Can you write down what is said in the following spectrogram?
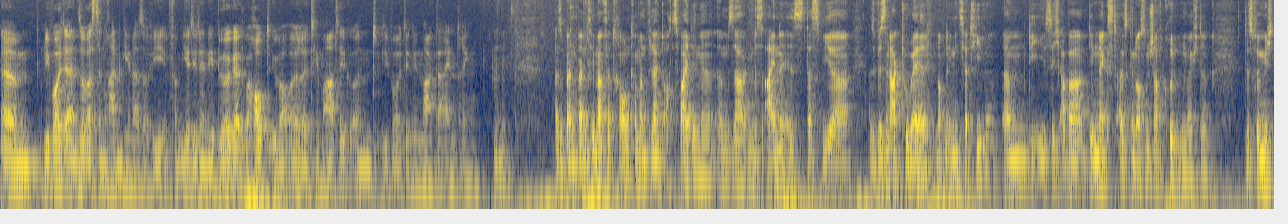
Ähm, wie wollt ihr an sowas denn rangehen? Also wie informiert ihr denn die Bürger überhaupt über eure Thematik und wie wollt ihr in den Markt da eindringen? Mhm. Also beim, beim Thema Vertrauen kann man vielleicht auch zwei Dinge ähm, sagen. Das eine ist, dass wir, also wir sind aktuell noch eine Initiative, ähm, die sich aber demnächst als Genossenschaft gründen möchte. Das ist für mich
